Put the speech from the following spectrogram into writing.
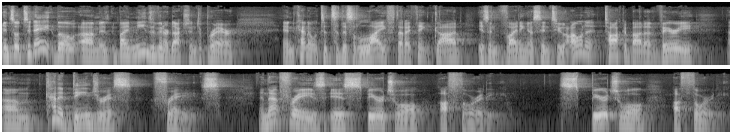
And so today, though, um, by means of introduction to prayer and kind of to, to this life that I think God is inviting us into, I want to talk about a very um, kind of dangerous phrase. And that phrase is spiritual authority. Spiritual authority.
